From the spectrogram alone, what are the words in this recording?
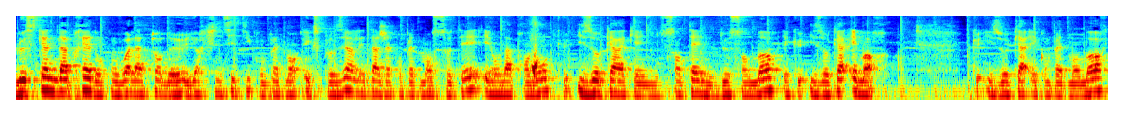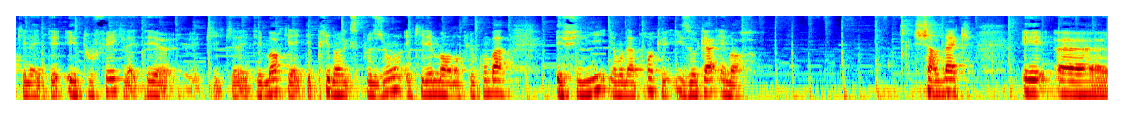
Le scan d'après, on voit la tour de Yorkshire City complètement exploser, l'étage a complètement sauté et on apprend donc que Isoka, qui a une centaine, 200 morts et que Isoka est mort. Que Isoka est complètement mort, qu'il a été étouffé, qu'il a, été, euh, qu'il a été mort, qu'il a été pris dans l'explosion et qu'il est mort. Donc le combat est fini et on apprend que Isoka est mort. Charnak et euh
